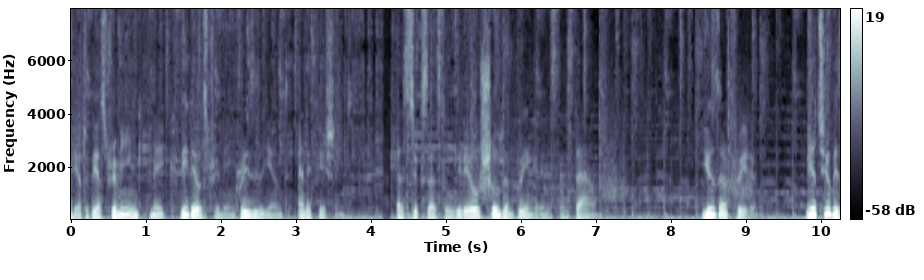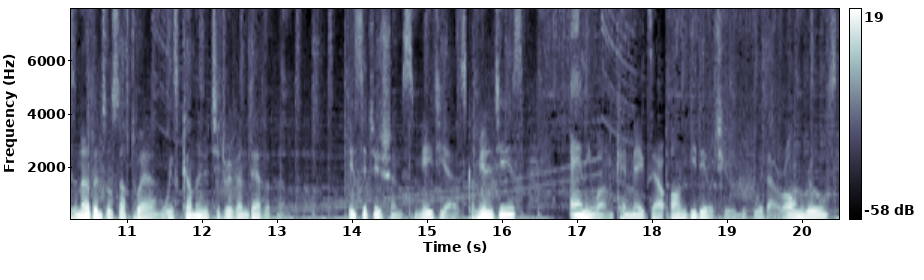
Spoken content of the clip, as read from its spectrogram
Peer-to-peer streaming make video streaming resilient and efficient. A successful video shouldn't bring an instance down. User freedom. PeerTube is an open source software with community-driven development. Institutions, medias, communities, anyone can make their own video tube with their own rules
